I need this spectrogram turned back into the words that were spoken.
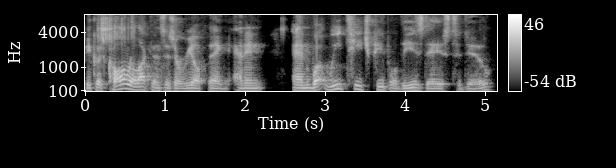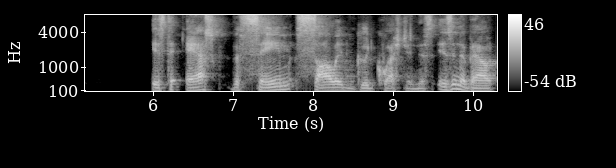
Because call reluctance is a real thing. And in and what we teach people these days to do is to ask the same solid good question. This isn't about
